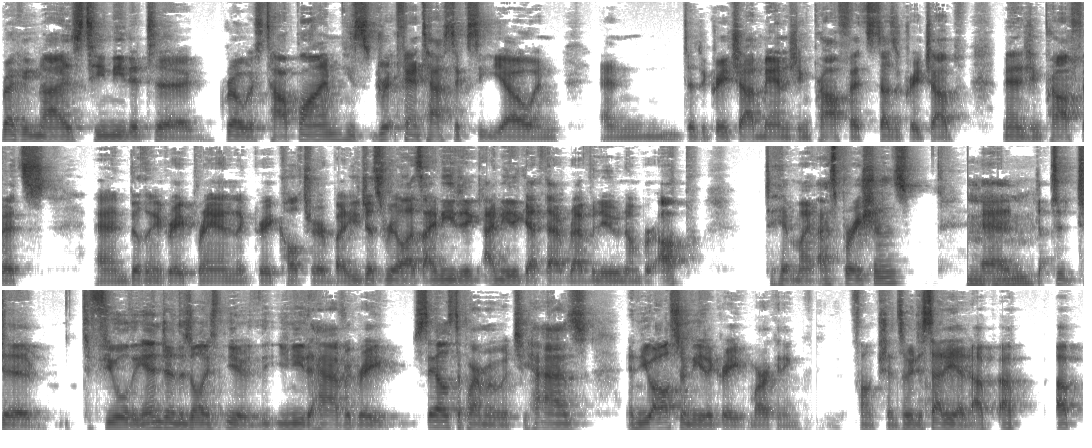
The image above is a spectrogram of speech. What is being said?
recognized he needed to grow his top line. He's a fantastic CEO and and did a great job managing profits. Does a great job managing profits and building a great brand and a great culture. But he just realized I need to I need to get that revenue number up to hit my aspirations mm-hmm. and to, to to fuel the engine. There's only you know you need to have a great sales department, which he has, and you also need a great marketing function. So he decided he had up up up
